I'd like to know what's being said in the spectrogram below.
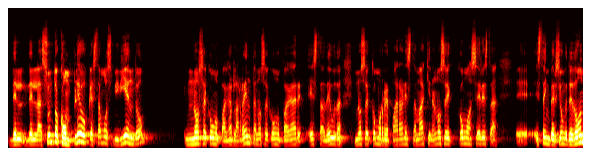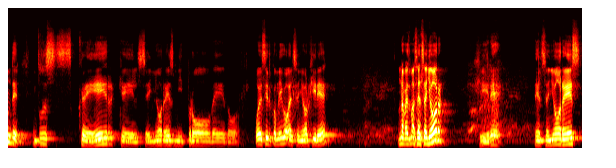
del, asunto complejo que estamos viviendo, no sé cómo pagar la renta, no sé cómo pagar esta deuda, no sé cómo reparar esta máquina, no sé cómo hacer esta, eh, esta inversión, ¿de dónde? Entonces, creer que el Señor es mi proveedor. ¿Puedes decir conmigo, el Señor giré? Una vez más, el Señor El Señor es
